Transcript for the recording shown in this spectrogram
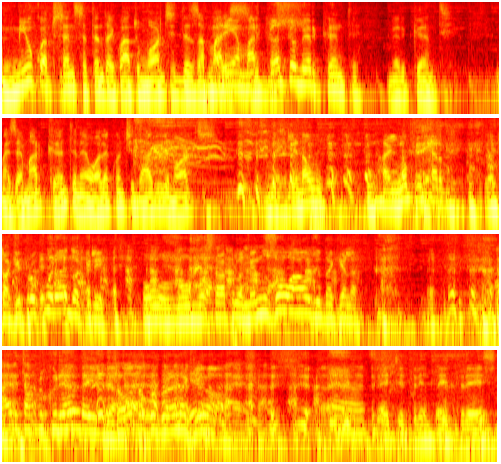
1.474 mortes e desaparecidos. Marinha marcante ou mercante? Mercante. Mas é marcante, né? Olha a quantidade de mortos. Ele não, não, ele não perde. Eu tô aqui procurando aquele. Ou, vou mostrar pelo menos o áudio daquela. Ah, ele tá procurando ainda. Tô, tô procurando aqui, ó. 733.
